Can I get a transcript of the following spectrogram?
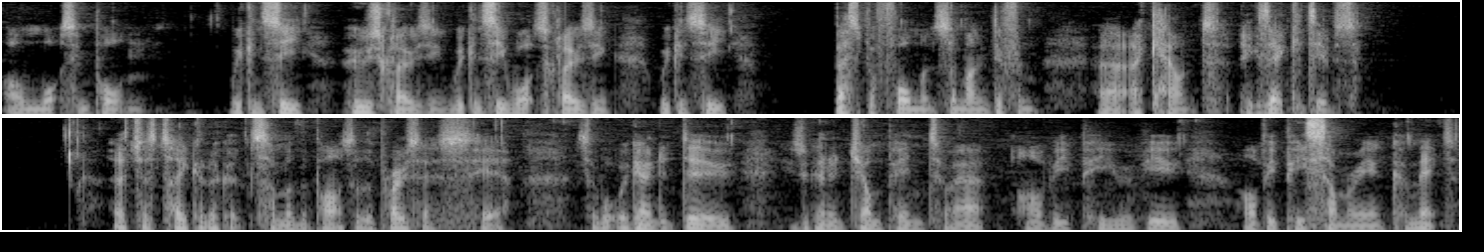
on what's important. We can see who's closing, we can see what's closing, we can see best performance among different uh, account executives. Let's just take a look at some of the parts of the process here. So what we're going to do is we're going to jump into our RVP review, RVP summary and commit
